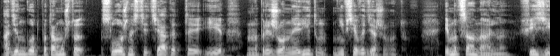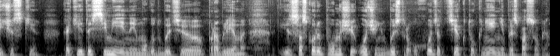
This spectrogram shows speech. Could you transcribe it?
Один год, потому что сложности, тяготы и напряженный ритм не все выдерживают. Эмоционально, физически, какие-то семейные могут быть э, проблемы. И со скорой помощи очень быстро уходят те, кто к ней не приспособлен.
